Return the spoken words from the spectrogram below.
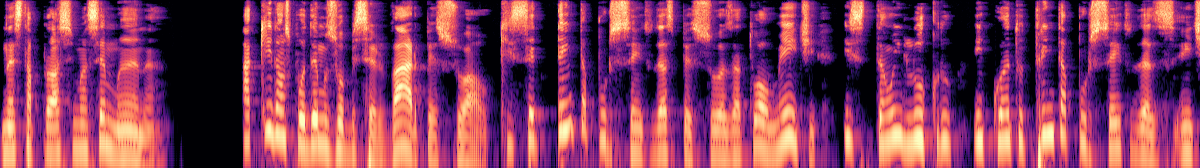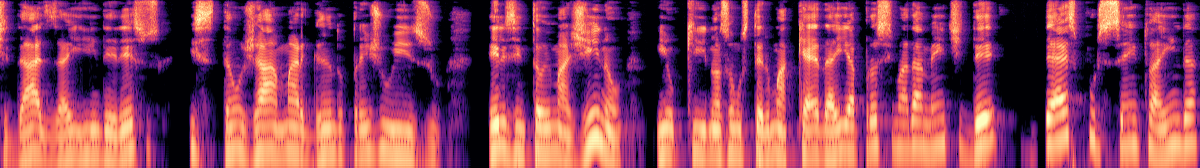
nesta próxima semana. Aqui nós podemos observar, pessoal, que 70% das pessoas atualmente estão em lucro, enquanto 30% das entidades e endereços estão já amargando prejuízo. Eles então imaginam que nós vamos ter uma queda aí aproximadamente de 10% ainda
